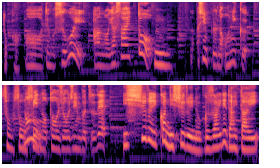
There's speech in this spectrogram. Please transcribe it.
とか、あーでもすごいあの野菜とうん、シンプルなお肉のみの登場人物で1種類か2種類の具材で大体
